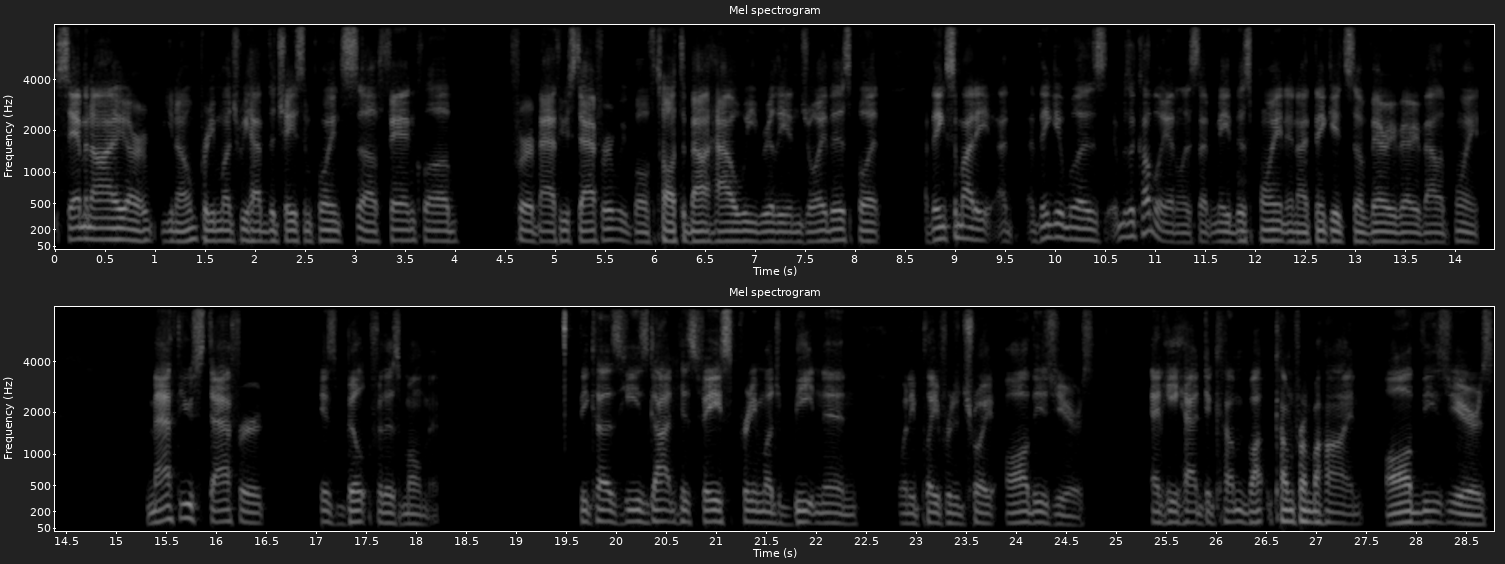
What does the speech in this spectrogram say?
Sam and I are, you know, pretty much we have the Chasing Points uh, fan club for Matthew Stafford. We both talked about how we really enjoy this, but I think somebody, I, I, think it was, it was a couple of analysts that made this point, and I think it's a very, very valid point. Matthew Stafford is built for this moment because he's gotten his face pretty much beaten in when he played for Detroit all these years, and he had to come come from behind all these years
